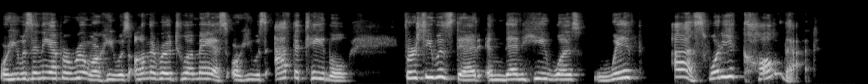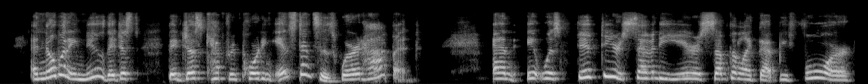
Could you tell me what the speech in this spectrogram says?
or he was in the upper room or he was on the road to Emmaus or he was at the table. First he was dead and then he was with us. What do you call that? And nobody knew. They just they just kept reporting instances where it happened. And it was 50 or 70 years something like that before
